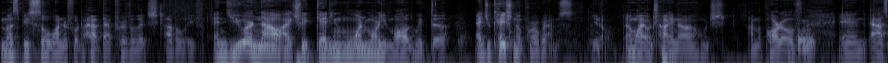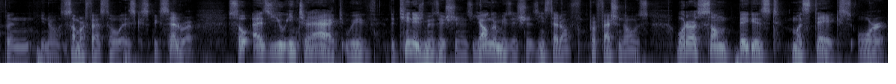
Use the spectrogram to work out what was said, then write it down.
Must be so wonderful to have that privilege, I believe. And you are now actually getting more and more involved with the educational programs, you know, NYO China, which I'm a part of, mm-hmm. And Aspen, you know, Summer Festival, etc. So as you interact with the teenage musicians, younger musicians, instead of professionals, what are some biggest mistakes or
